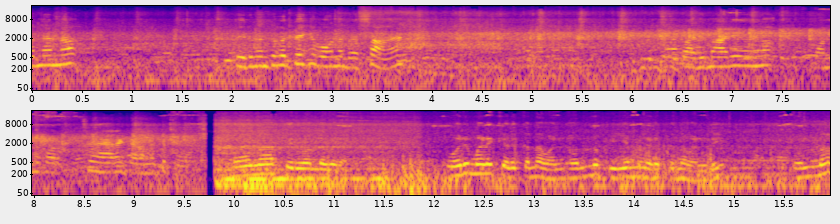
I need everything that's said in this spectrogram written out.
മൂന്നാറിൽ നിന്ന് തിരുവനന്തപുരത്തേക്ക് പോകുന്ന ബസ്സാണ്. ഇപ്പോൾ അടിമാലിയിൽ നിന്ന് വന്ന് കുറച്ച് നേരം കിടന്നിട്ട് പോകും മൂന്നാർ തിരുവനന്തപുരം. ഒരു മണിക്ക് എടുക്കുന്ന വണ്ടി ഒന്ന് പി എമ്മിന് എടുക്കുന്ന വണ്ടി ഒന്ന്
